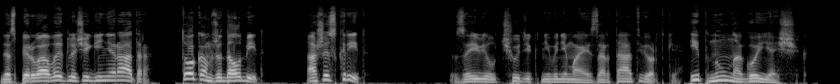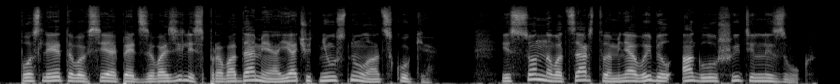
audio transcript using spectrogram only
«Да сперва выключи генератор! Током же долбит! Аж искрит!» заявил Чудик, не вынимая изо рта отвертки, и пнул ногой ящик. После этого все опять завозились с проводами, а я чуть не уснула от скуки. Из сонного царства меня выбил оглушительный звук.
